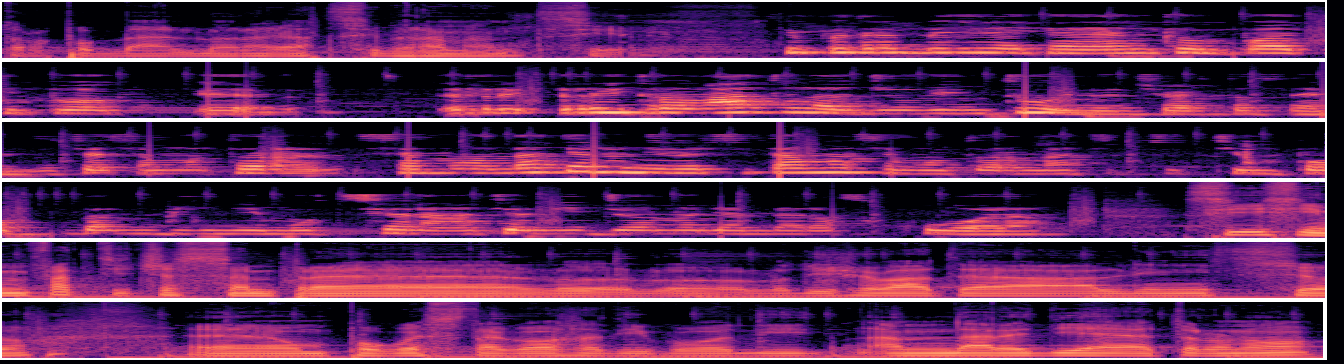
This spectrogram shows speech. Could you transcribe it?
troppo bello ragazzi, veramente sì. Si potrebbe dire che è anche un po' tipo eh, ritrovato la gioventù in un certo senso, cioè siamo, tor- siamo, andati all'università ma siamo tornati tutti un po' bambini emozionati ogni giorno di andare a scuola. Sì, sì, infatti c'è sempre, lo, lo, lo dicevate all'inizio, eh, un po' questa cosa tipo di andare dietro, no?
